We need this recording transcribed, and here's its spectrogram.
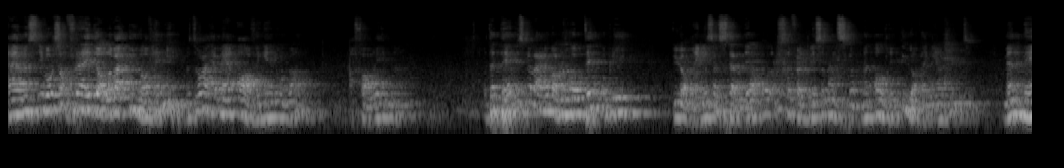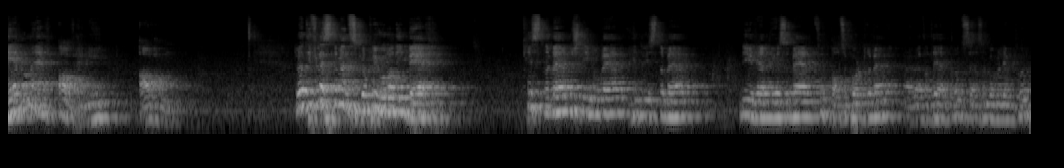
Eh, mens i vårt samfunn er det idealet å være uavhengig. Vet du hva? Jeg er mer avhengig enn noen gang av far i himmelen. Og Det er det vi skal lære barna våre til. Å bli uavhengig, selvstendig, selvfølgelig som mennesker, men aldri uavhengig av Gud. Men mer og mer avhengig av ham. Du vet, De fleste mennesker på jorda de ber. Kristne ber, muslimer ber, hinduister ber, nyreligiøse ber, fotballsupportere ber. Jeg vet at det hjelper. Se som går med Liverpool.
